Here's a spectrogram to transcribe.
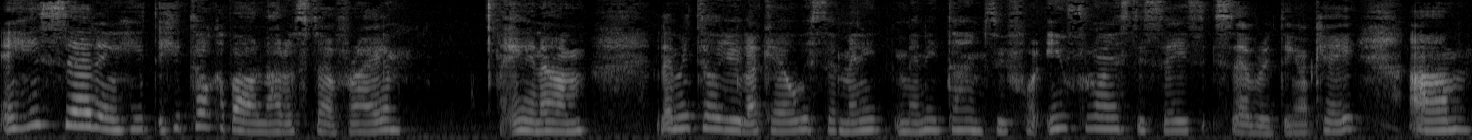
And he said, and he, he talked about a lot of stuff, right? And, um, let me tell you like i always said many many times before influence he says is everything okay? Um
